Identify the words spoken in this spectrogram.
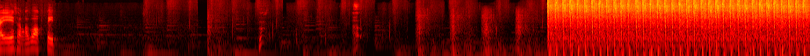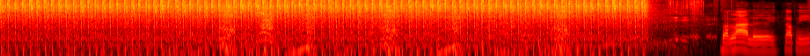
RA สองกระบอกติด ดอลลาร์เลย รอบนี้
